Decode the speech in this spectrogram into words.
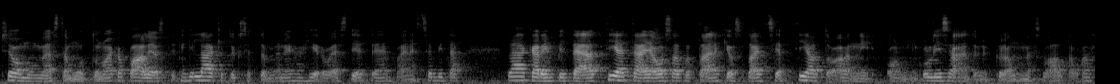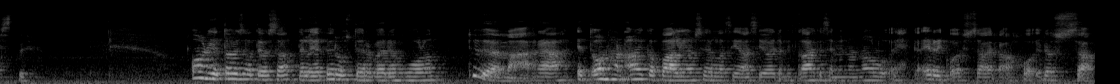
se on mun mielestä muuttunut aika paljon. Sitten tietenkin lääkitykset on mennyt ihan hirveästi eteenpäin, että se mitä lääkärin pitää tietää ja osata tai ainakin osata etsiä tietoa, niin on niin kuin lisääntynyt kyllä mun mielestä valtavasti. On ja toisaalta jos ajattelee perusterveydenhuollon työmäärää. Että onhan aika paljon sellaisia asioita, mitkä aikaisemmin on ollut ehkä erikoissairaanhoidossa,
